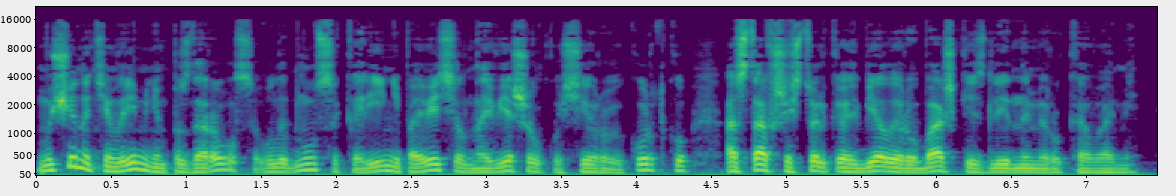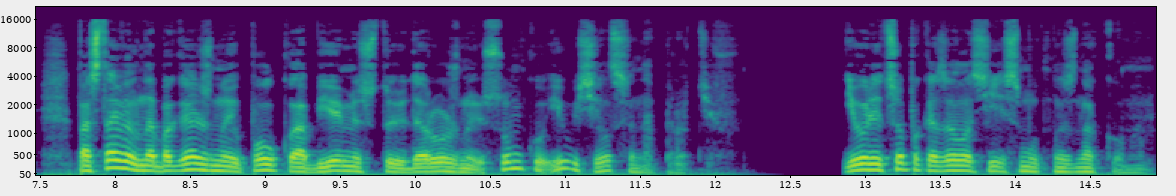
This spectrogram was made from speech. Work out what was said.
Мужчина тем временем поздоровался, улыбнулся Карине, повесил на вешалку серую куртку, оставшись только в белой рубашке с длинными рукавами, поставил на багажную полку объемистую дорожную сумку и уселся напротив. Его лицо показалось ей смутно знакомым.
